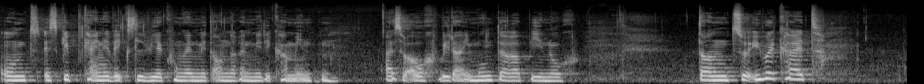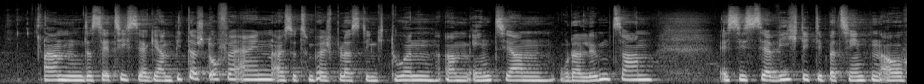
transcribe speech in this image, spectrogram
Und es gibt keine Wechselwirkungen mit anderen Medikamenten. Also auch weder Immuntherapie noch. Dann zur Übelkeit. Ähm, da setze ich sehr gern Bitterstoffe ein, also zum Beispiel aus Tinkturen ähm, Enzian oder Löwenzahn. Es ist sehr wichtig, die Patienten auch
